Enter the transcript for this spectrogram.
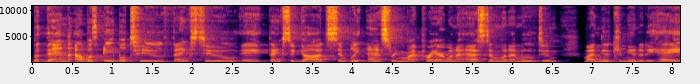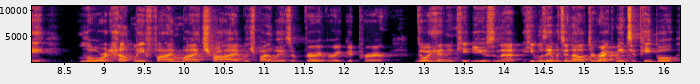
But then I was able to, thanks to a thanks to God, simply answering my prayer when I asked Him when I moved to my new community, "Hey, Lord, help me find my tribe." Which, by the way, is a very, very good prayer. Go ahead and keep using that. He was able to now direct me to people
